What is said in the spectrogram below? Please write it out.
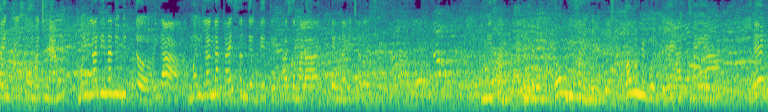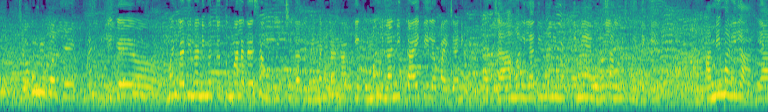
थँक्यू सो मच मॅम महिला दिनानिमित्त ह्या महिलांना काय संदेश देतील असं मला त्यांना विचारायचं मी सांगते. बघू मी सांगते. मी बोलते. ए बघू मी बोलते. ठीक आहे महिला दिनानिमित्त तुम्हाला काय सांगू इच्छिता तुम्ही महिलांना? की महिलांनी काय केलं पाहिजे? आणि आजच्या महिला दिनानिमित्त मी एवढं सांगू इच्छिते की आम्ही महिला या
